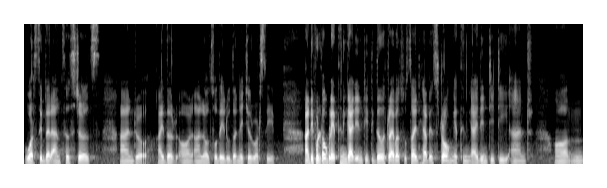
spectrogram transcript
worship their ancestors and uh, either uh, and also they do the nature worship. And if we talk about ethnic identity, the tribal society have a strong ethnic identity and um,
